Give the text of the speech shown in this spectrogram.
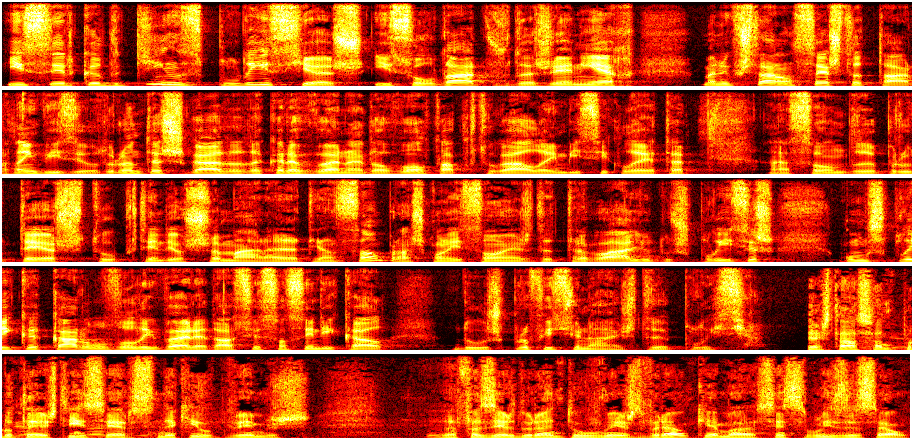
E cerca de 15 polícias e soldados da GNR manifestaram-se esta tarde em Viseu durante a chegada da caravana da volta a Portugal em bicicleta. A ação de protesto pretendeu chamar a atenção para as condições de trabalho dos polícias, como explica Carlos Oliveira, da Associação Sindical dos Profissionais de Polícia. Esta ação de protesto insere-se naquilo que vemos a fazer durante o mês de verão, que é uma sensibilização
